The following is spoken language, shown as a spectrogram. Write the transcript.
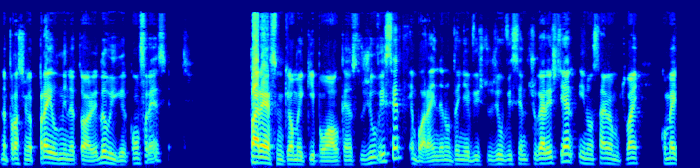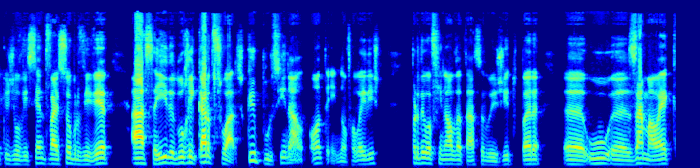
na próxima pré-eliminatória da Liga Conferência. Parece-me que é uma equipa ao alcance do Gil Vicente, embora ainda não tenha visto o Gil Vicente jogar este ano e não saiba muito bem como é que o Gil Vicente vai sobreviver à saída do Ricardo Soares, que, por sinal, ontem, não falei disto, perdeu a final da Taça do Egito para uh, o uh, Zamalek,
